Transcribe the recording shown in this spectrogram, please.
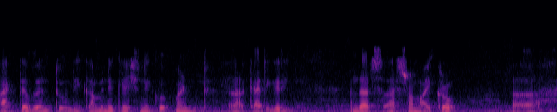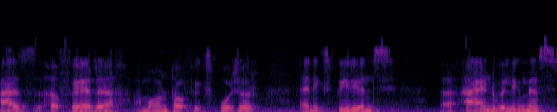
active into the communication equipment uh, category. And that's Astra Micro uh, has a fair uh, amount of exposure and experience uh, and willingness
